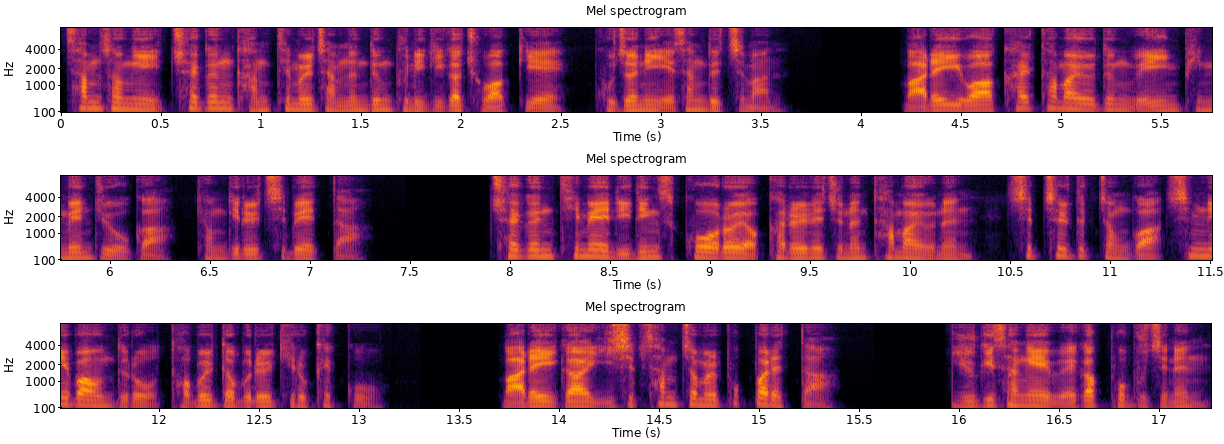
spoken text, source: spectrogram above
삼성이 최근 강팀을 잡는 등 분위기가 좋았기에 고전이 예상됐지만 마레이와 칼타마요 등 외인 빅맨 듀오가 경기를 지배했다. 최근 팀의 리딩 스코어러 역할을 해주는 타마요는 17득점과 10리바운드로 더블 더블을 기록했고 마레이가 23점을 폭발했다. 6 이상의 외곽포 부진은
